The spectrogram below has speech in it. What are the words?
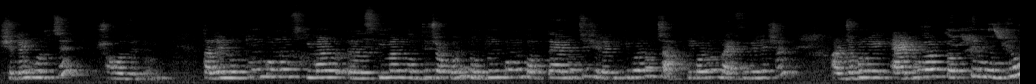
সেটাই হচ্ছে সহযোজন। তাহলে নতুন কোনো স্কিমার স্কিমার মধ্যে যখন নতুন কোনো তত্ত্ব অ্যাড হচ্ছে, সেটাকে কী বলো? আত্মীকরণ বা অ্যাসিমিলেশন আর যখন ওই অ্যাড হওয়ার তত্ত্বের মধ্যেও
